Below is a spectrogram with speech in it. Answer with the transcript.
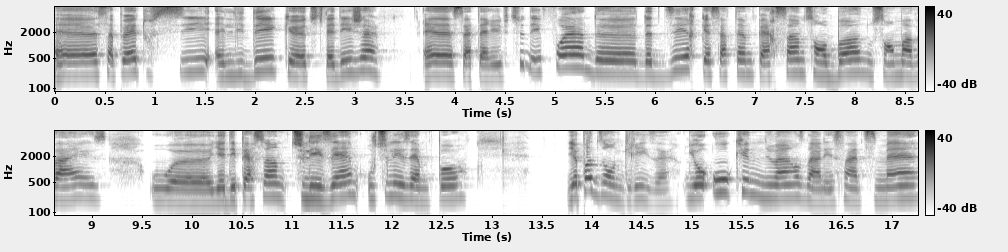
Euh, ça peut être aussi l'idée que tu te fais des gens. Euh, ça t'arrive-tu des fois de, de, te dire que certaines personnes sont bonnes ou sont mauvaises, ou euh, il y a des personnes, tu les aimes ou tu les aimes pas? Il n'y a pas de zone grise. Hein? Il n'y a aucune nuance dans les sentiments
